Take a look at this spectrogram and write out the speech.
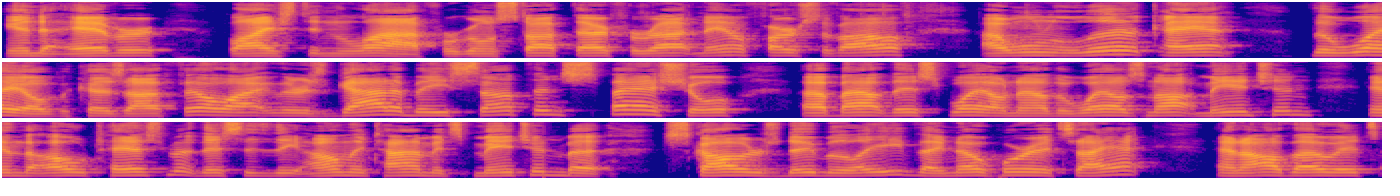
into everlasting life. We're going to stop there for right now. First of all, I want to look at the well because I feel like there's got to be something special about this well. Now, the well's not mentioned in the Old Testament. This is the only time it's mentioned, but scholars do believe they know where it's at. And although it's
